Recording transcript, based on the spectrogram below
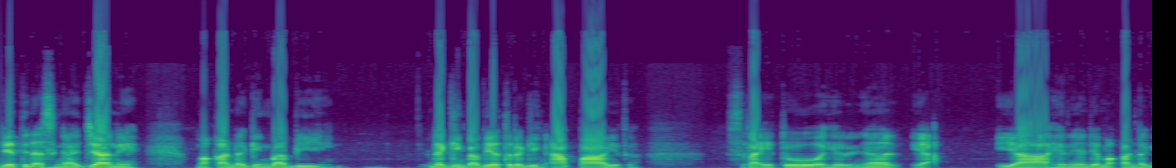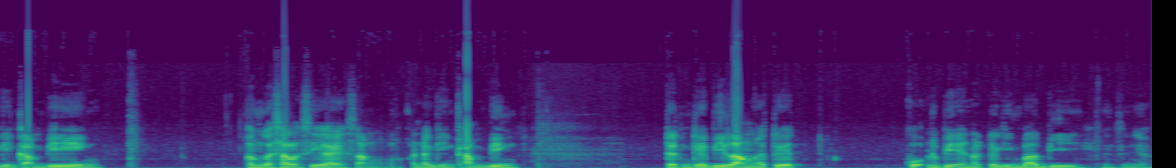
dia tidak sengaja nih makan daging babi. Daging babi atau daging apa gitu. Setelah itu akhirnya ya ya akhirnya dia makan daging kambing. Kalau nggak salah sih kayak sang makan daging kambing. Dan dia bilang itu kok lebih enak daging babi? Maksudnya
